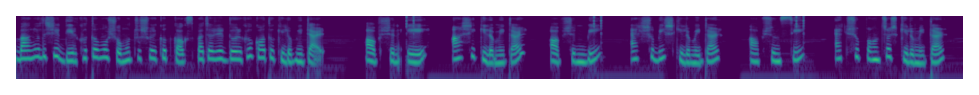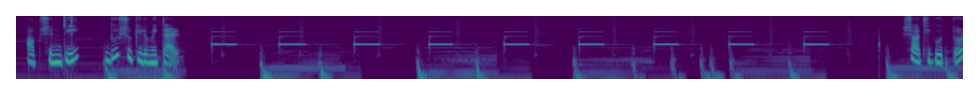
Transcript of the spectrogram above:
বাংলাদেশের দীর্ঘতম সমুদ্র সৈকত কক্সবাজারের দৈর্ঘ্য কত কিলোমিটার? অপশন এ আশি কিলোমিটার। অপশন বি একশো বিশ কিলোমিটার। অপশন সি একশো পঞ্চাশ কিলোমিটার। অপশন ডি দুশো কিলোমিটার। সঠিক উত্তর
